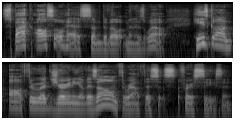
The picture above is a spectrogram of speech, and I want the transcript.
Spock also has some development as well. He's gone all through a journey of his own throughout this first season,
